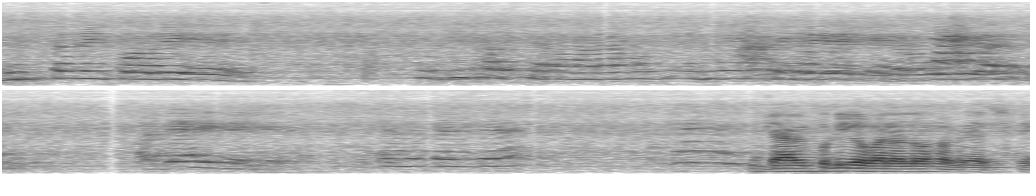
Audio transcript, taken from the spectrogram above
দুষ্টামি করে। খুবই সস্তা আমার এখন ডাল পুরিও বানানো হবে আজকে।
